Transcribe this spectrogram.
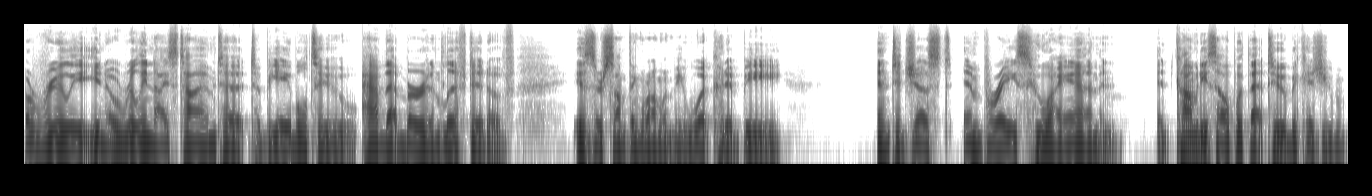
a really you know really nice time to to be able to have that burden lifted of is there something wrong with me? What could it be? And to just embrace who i am. And, and comedies help with that too because you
